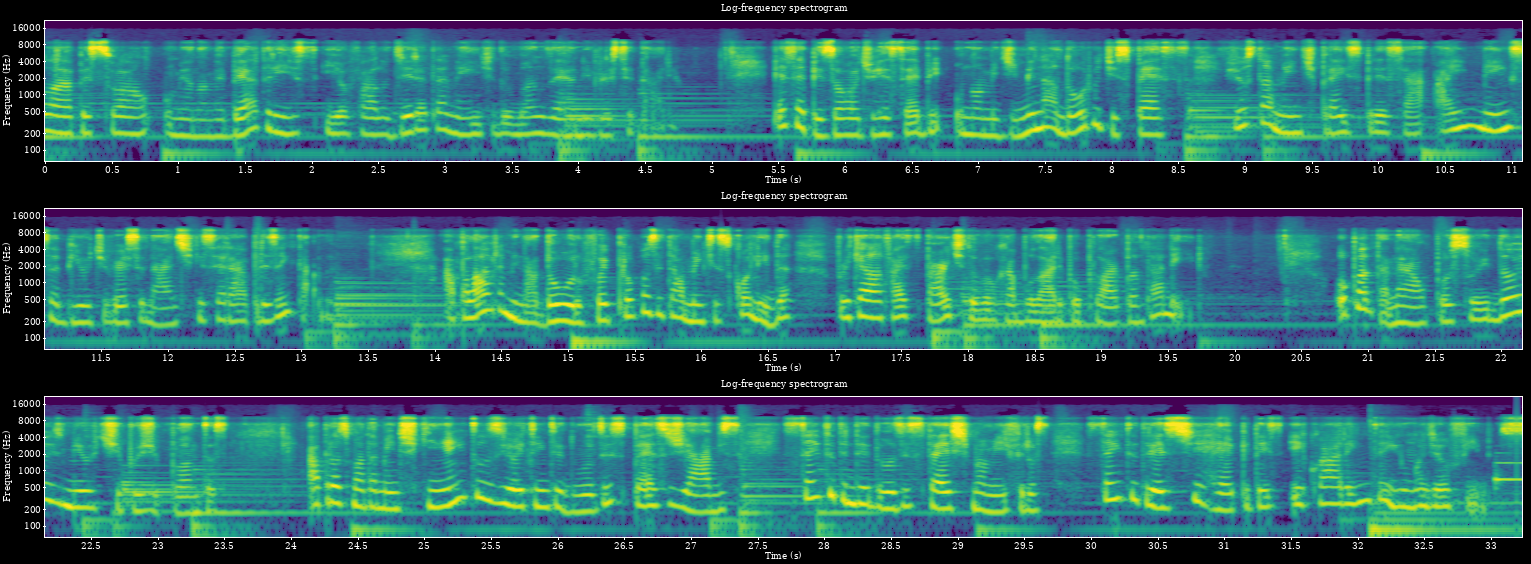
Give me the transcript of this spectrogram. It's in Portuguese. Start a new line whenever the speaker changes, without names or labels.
Olá pessoal, o meu nome é Beatriz e eu falo diretamente do Banzé Universitário. Esse episódio recebe o nome de Minadouro de Espécies justamente para expressar a imensa biodiversidade que será apresentada. A palavra minadouro foi propositalmente escolhida porque ela faz parte do vocabulário popular pantaneiro. O Pantanal possui 2 mil tipos de plantas aproximadamente 582 espécies de aves, 132 espécies de mamíferos, 113 de répteis e 41 de anfíbios.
